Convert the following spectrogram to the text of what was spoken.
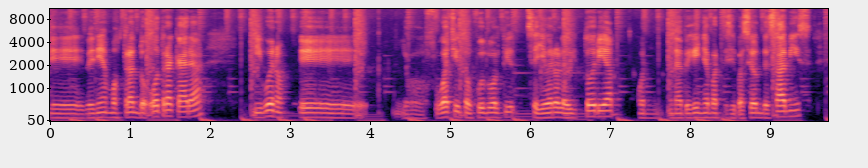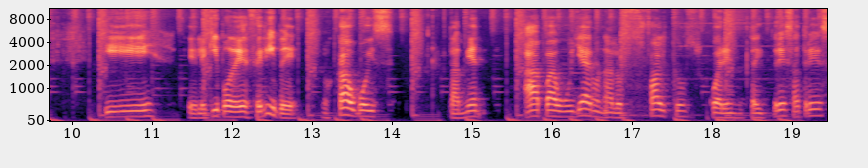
venían mostrando otra cara. Y bueno, eh, los Washington Football Team se llevaron la victoria con una pequeña participación de Samis. Y el equipo de Felipe, los Cowboys, también apabullaron a los Falcons 43 a 3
